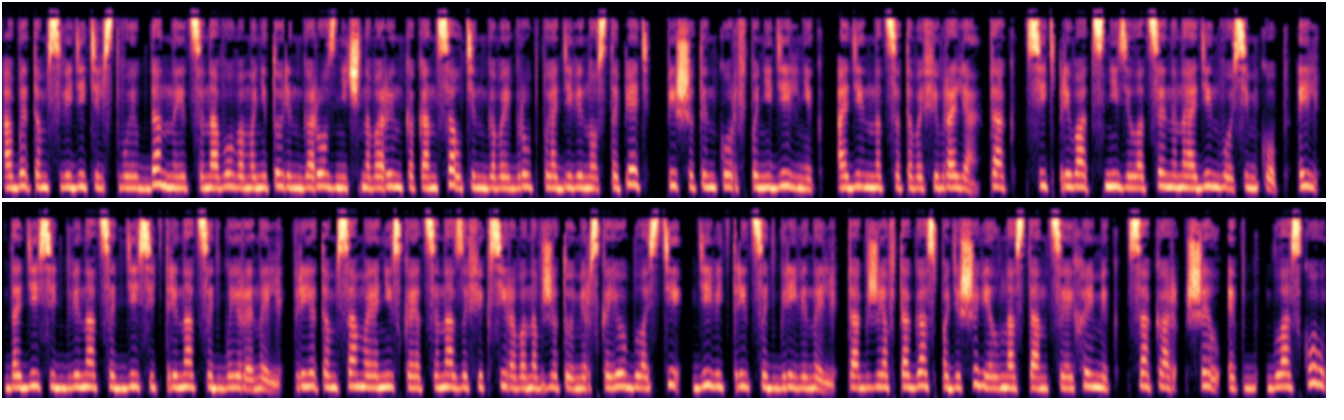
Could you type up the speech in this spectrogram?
Об этом свидетельствуют данные ценового мониторинга розничного рынка консалтинговой группы А95, пишет Инкор в понедельник, 11 февраля. Так, сеть Приват снизила цены на 1,8 коп L до 10 12 10 13 ГРНЛ. При этом самая низкая цена зафиксирована в Житомирской области 9,30 гривен L. Также автогаз подешевел на станциях Хемик, Сакар, Шелл, Эп, Глазкоу,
